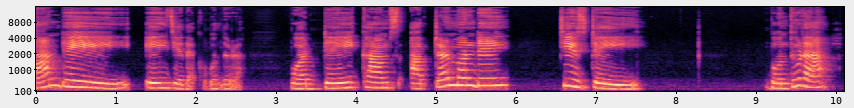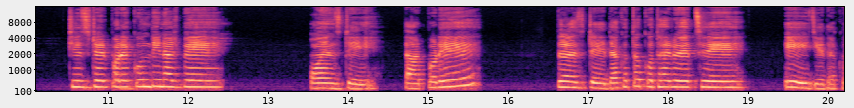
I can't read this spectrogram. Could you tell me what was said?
Monday এই যে দেখো বন্ধুরা what day comes after Monday Tuesday বন্ধুরা টিউসডের পরে কোন দিন আসবে? ওয়েন্সডে তারপরে থার্সডে দেখো তো কোথায় রয়েছে। এই যে দেখো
